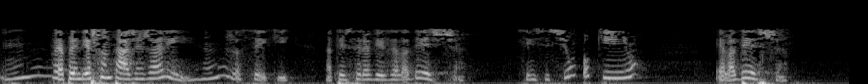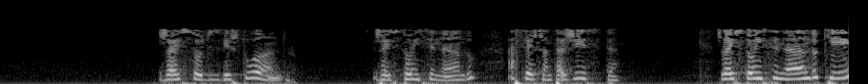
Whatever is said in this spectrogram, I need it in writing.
hum, vai aprender a chantagem já ali. Hum, já sei que na terceira vez ela deixa. Se insistir um pouquinho, ela deixa já estou desvirtuando. Já estou ensinando a ser chantagista. Já estou ensinando que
